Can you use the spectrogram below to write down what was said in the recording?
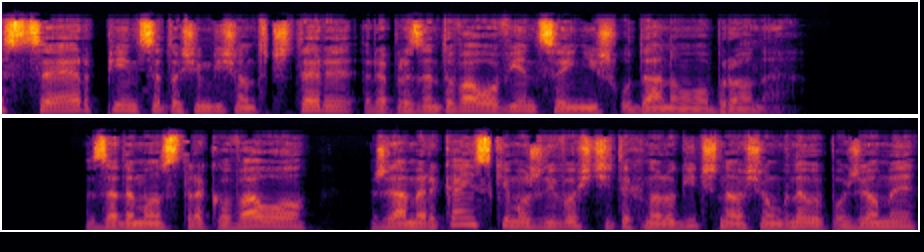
SCR 584 reprezentowało więcej niż udaną obronę. Zademonstrowało, że amerykańskie możliwości technologiczne osiągnęły poziomy,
